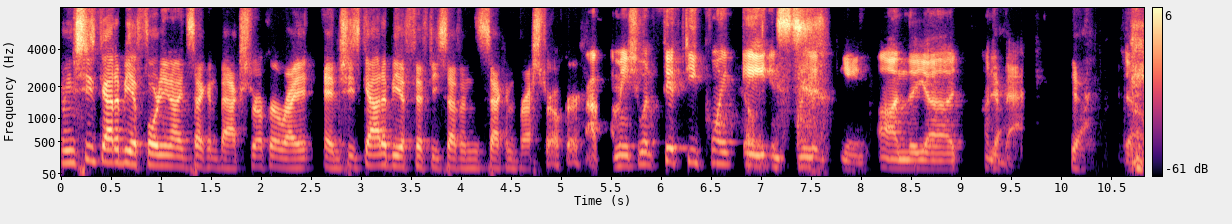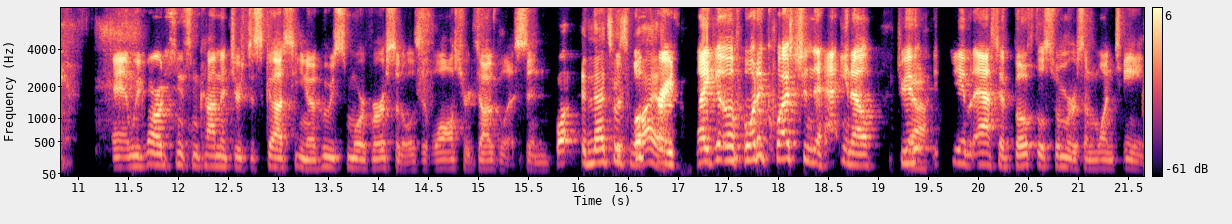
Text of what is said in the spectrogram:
I mean, she's got to be a 49 second backstroker, right? And she's got to be a 57 second breaststroker. I mean, she went 50.8 in 2018 on the uh, 100 yeah. back. Yeah. So, and we've already seen some commenters discuss, you know, who's more versatile, is it Walsh or Douglas? And well, and that's what's wild. Like, uh, what a question to have, you know, to yeah. be able to ask have both those swimmers on one team.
